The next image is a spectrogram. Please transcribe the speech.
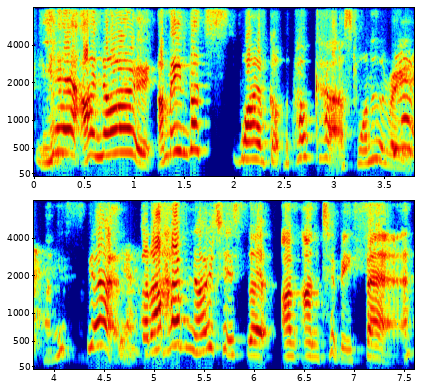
Yeah, I know. I mean, that's why I've got the podcast, one of the reasons. Yeah. yeah. yeah. But I have noticed that, um, and to be fair,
